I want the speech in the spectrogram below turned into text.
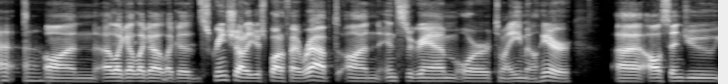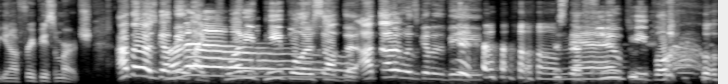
Uh-oh. on uh, like a like a like a screenshot of your Spotify Wrapped on Instagram or to my email here, uh, I'll send you you know a free piece of merch. I thought it was gonna Oh, be like twenty people or something. I thought it was gonna be oh just man a few people.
